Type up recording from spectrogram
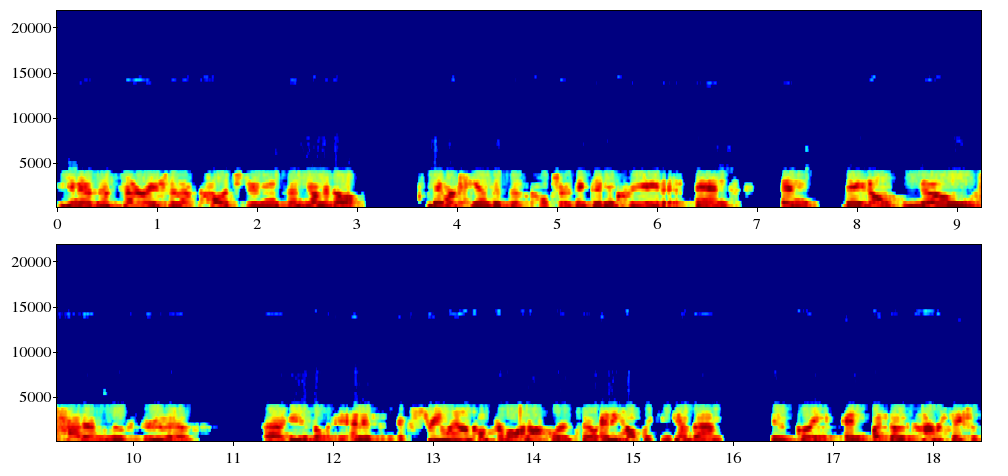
you know, this generation of college students and young adults, they were handed this culture. They didn't create it. And, and they don't know how to move through this uh, easily. And it's extremely uncomfortable and awkward. So any help we can give them is great. And, but those conversations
